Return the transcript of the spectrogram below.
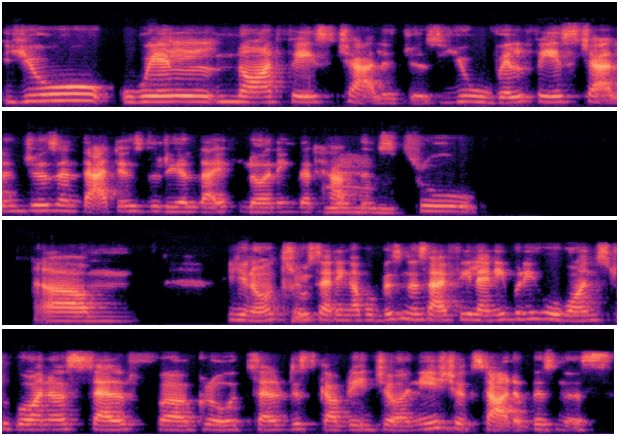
you will not face challenges you will face challenges and that is the real life learning that happens mm. through um you know through setting up a business i feel anybody who wants to go on a self uh, growth self discovery journey should start a business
